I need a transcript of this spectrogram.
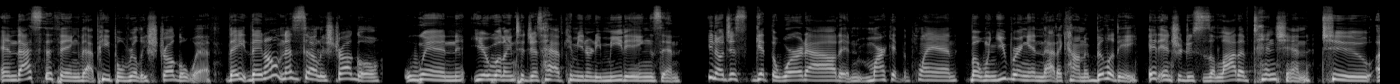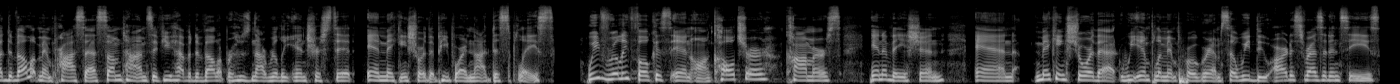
And that's the thing that people really struggle with. They they don't necessarily struggle when you're willing to just have community meetings and you know just get the word out and market the plan but when you bring in that accountability it introduces a lot of tension to a development process sometimes if you have a developer who's not really interested in making sure that people are not displaced We've really focused in on culture, commerce, innovation, and making sure that we implement programs. So we do artist residencies.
